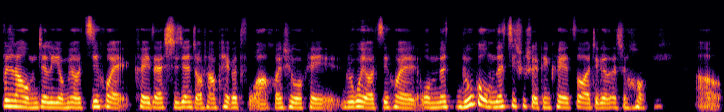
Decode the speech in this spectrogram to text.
不知道我们这里有没有机会可以在时间轴上配个图啊？回去我可以，如果有机会，我们的如果我们的技术水平可以做到这个的时候，呃，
